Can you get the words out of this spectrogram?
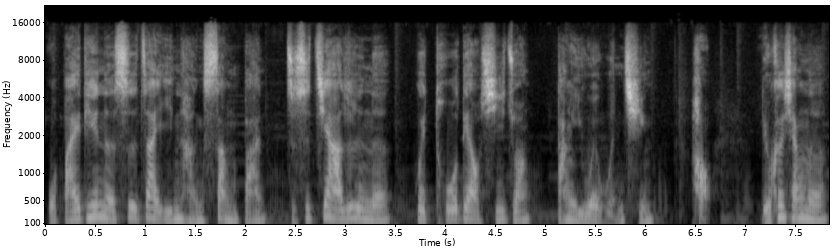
我白天呢是在银行上班，只是假日呢会脱掉西装，当一位文青。好，刘克香呢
